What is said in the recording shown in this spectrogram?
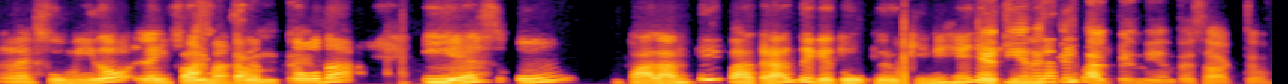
resumido, la información Bastante. toda, y es un para adelante y para atrás de que tú, pero ¿quién es ella? que ¿Quién es tienes que tipa? estar pendiente, exacto.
